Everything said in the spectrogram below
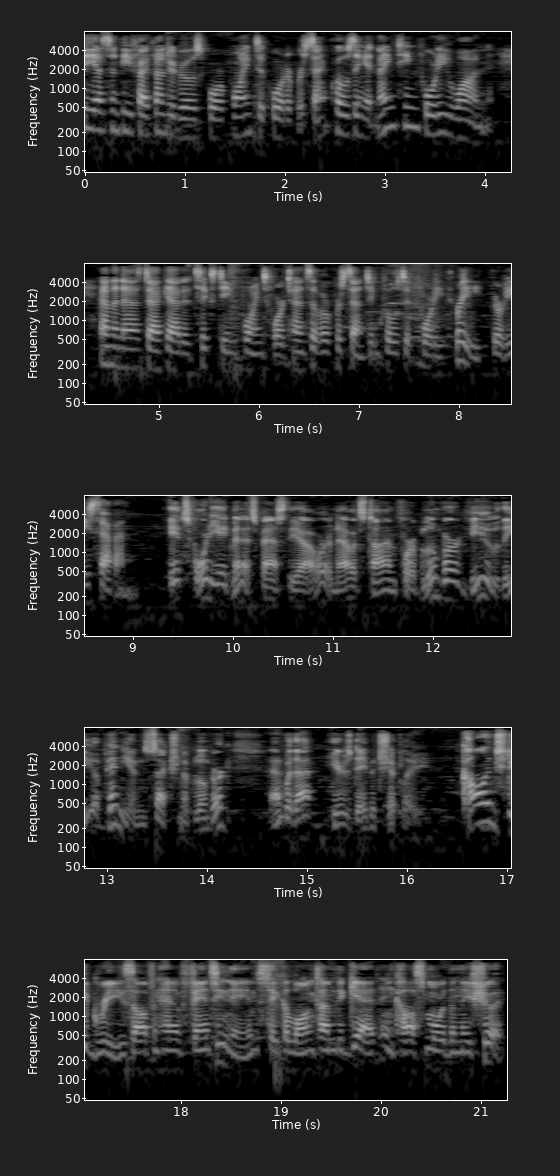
The S&P 500 rose four points, a quarter percent, closing at 1941, and the Nasdaq added 16 points, four tenths of a percent, and closed at 4337. It's 48 minutes past the hour, and now it's time for Bloomberg View, the opinion section of Bloomberg. And with that, here's David Shipley. College degrees often have fancy names, take a long time to get, and cost more than they should.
